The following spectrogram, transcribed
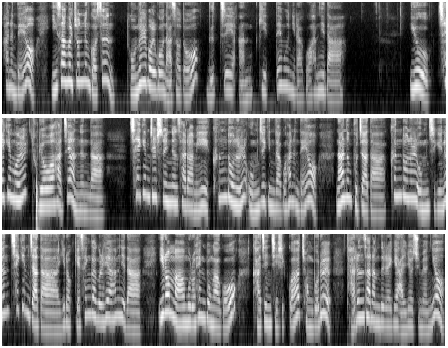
하는데요. 이상을 쫓는 것은 돈을 벌고 나서도 늦지 않기 때문이라고 합니다. 6. 책임을 두려워하지 않는다. 책임질 수 있는 사람이 큰 돈을 움직인다고 하는데요. 나는 부자다. 큰 돈을 움직이는 책임자다. 이렇게 생각을 해야 합니다. 이런 마음으로 행동하고 가진 지식과 정보를 다른 사람들에게 알려주면요.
